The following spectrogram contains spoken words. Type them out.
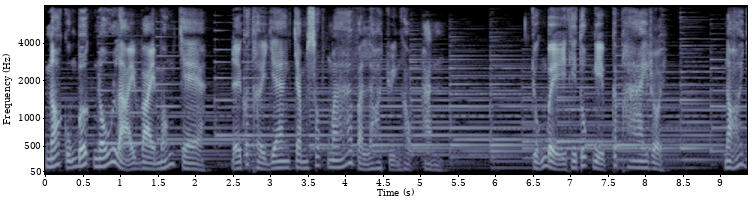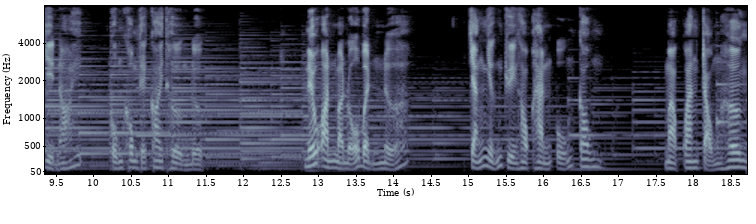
Nó cũng bớt nấu lại vài món chè để có thời gian chăm sóc má và lo chuyện học hành. Chuẩn bị thi tốt nghiệp cấp 2 rồi. Nói gì nói cũng không thể coi thường được nếu anh mà đổ bệnh nữa, chẳng những chuyện học hành uổng công, mà quan trọng hơn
